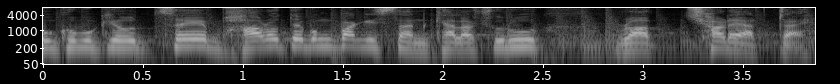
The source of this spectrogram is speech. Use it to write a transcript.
মুখোমুখি হচ্ছে ভারত এবং পাকিস্তান, খেলা শুরু রাত সাড়ে আটটায়।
